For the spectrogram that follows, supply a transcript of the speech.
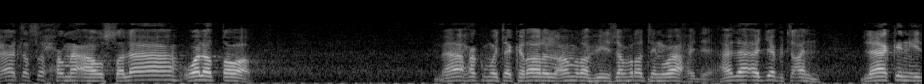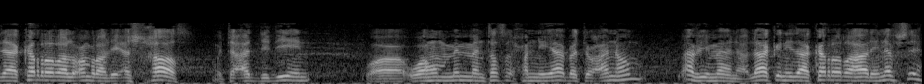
ما تصح معه الصلاة ولا الطواف. ما حكم تكرار العمرة في سفرة واحدة؟ هذا أجبت عنه. لكن إذا كرر العمرة لأشخاص متعددين وهم ممن تصح النيابة عنهم ما في مانع. لكن إذا كررها لنفسه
